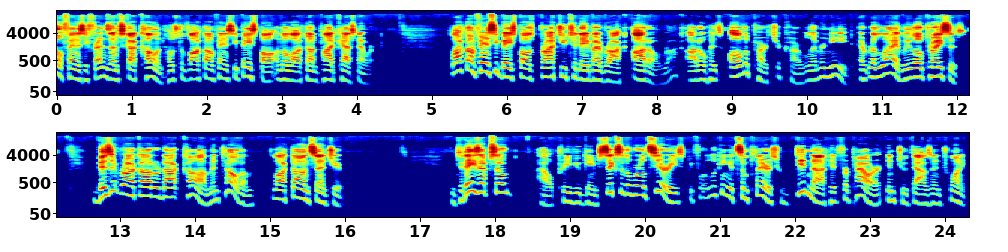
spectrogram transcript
Hello, fantasy friends. I'm Scott Cullen, host of Locked On Fantasy Baseball on the Locked On Podcast Network. Locked On Fantasy Baseball is brought to you today by Rock Auto. Rock Auto has all the parts your car will ever need at reliably low prices. Visit rockauto.com and tell them Locked On sent you. In today's episode, I'll preview Game 6 of the World Series before looking at some players who did not hit for power in 2020.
